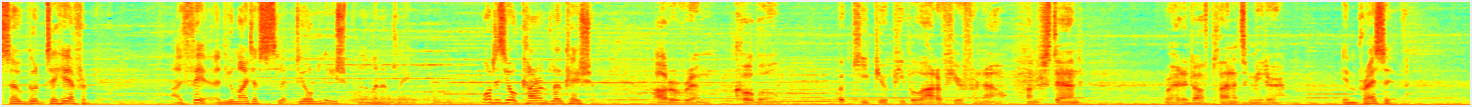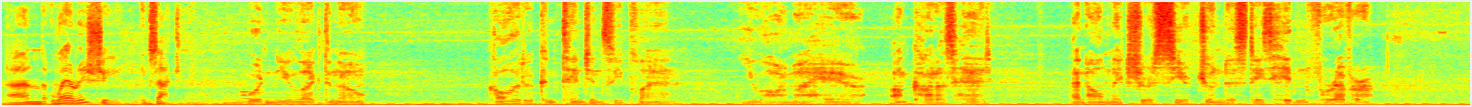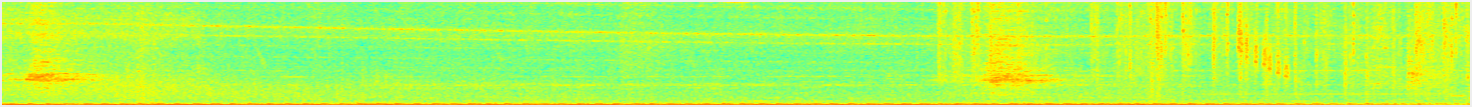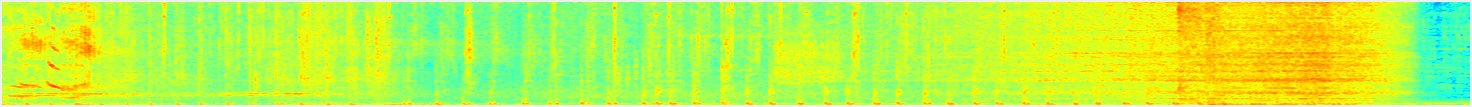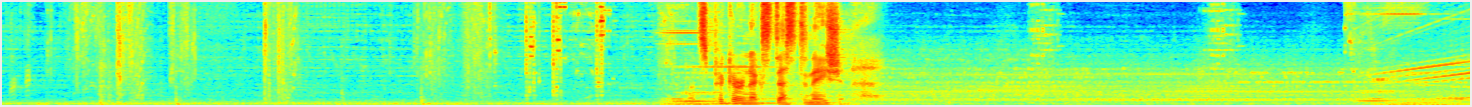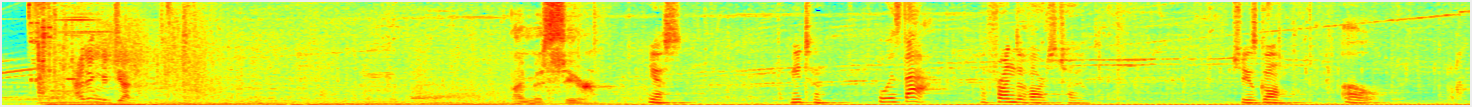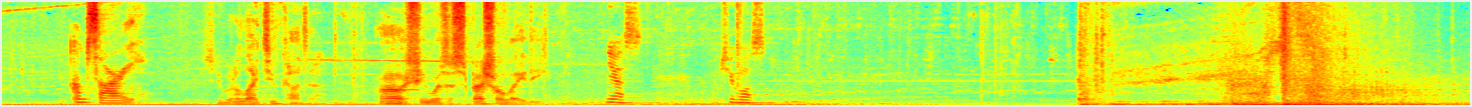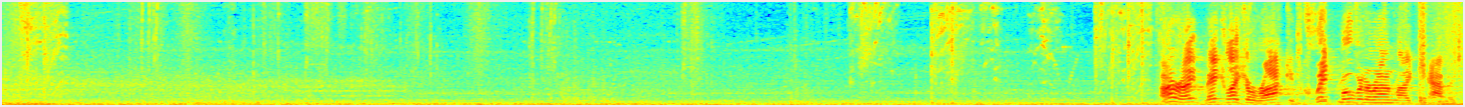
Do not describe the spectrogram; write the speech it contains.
so good to hear from you. I feared you might have slipped your leash permanently. What is your current location? Outer Rim, Koboh. But keep your people out of here for now, understand? We're headed off planet to meet her. Impressive. And where is she, exactly? Wouldn't you like to know? Call it a contingency plan. You harm my hair on Kata's head, and I'll make sure Cere Junda stays hidden forever. Next destination. Heading to Jedha. I miss Cere. Yes. Me too. Who is that? A friend of ours, child. She is gone. Oh. I'm sorry. She would have liked you, Kata. Oh, she was a special lady. Yes. She was. Make like a rock and quit moving around my cabin.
